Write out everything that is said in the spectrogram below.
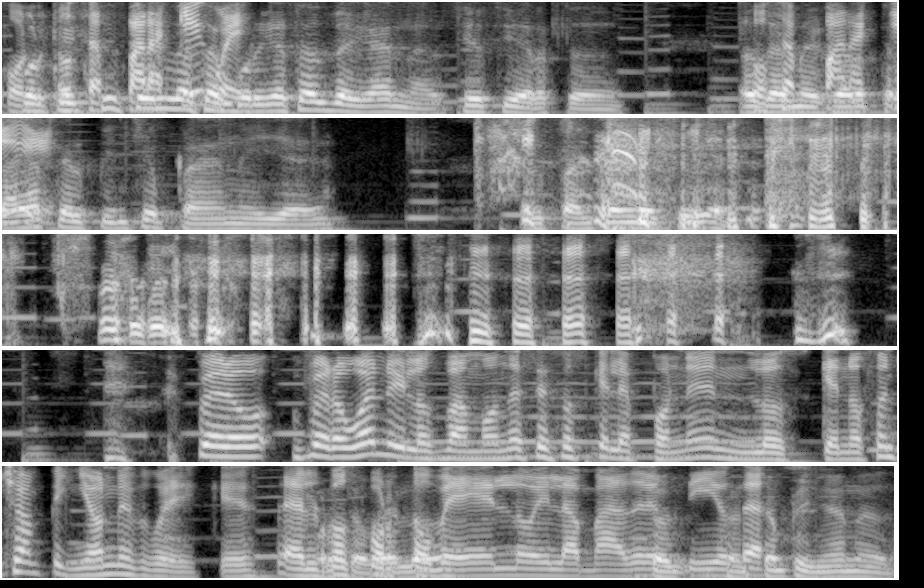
con ¿Por qué existen las hamburguesas veganas? Sí es cierto. O, sea, mejor trágate el pinche pan y ya. El pan con lechuga. Pero, pero bueno, y los mamones esos que le ponen los que no son champiñones, güey, que es el portobelo y la madre, son, tío. o sea, champiñones,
